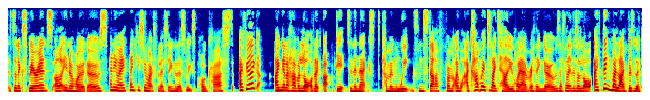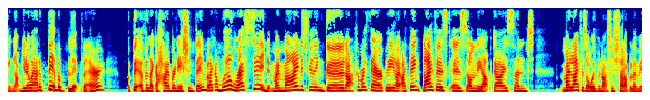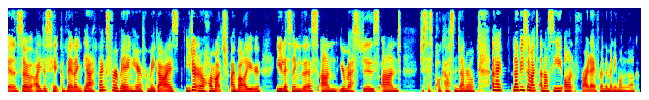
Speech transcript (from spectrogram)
It's an experience. I'll let you know how it goes. Anyway, thank you so much for listening to this week's podcast. I feel like I'm gonna have a lot of like updates in the next coming weeks and stuff. From I, I can't wait to like tell you how everything goes. I feel like there's a lot. I think my life is looking up. You know, I had a bit of a blip there, a bit of a like a hibernation thing, but like I'm well rested. My mind is feeling good after my therapy. Like I think life is is on the up, guys, and my life has always been that, so shut up, Olivia. So I just hate complaining. Yeah, thanks for being here for me, guys. You don't know how much I value you listening to this and your messages and just this podcast in general. Okay, love you so much, and I'll see you on Friday for the mini monologue.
